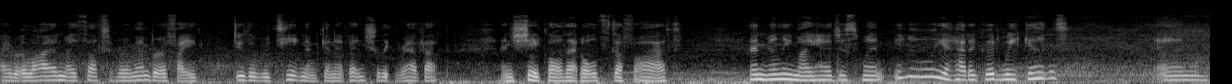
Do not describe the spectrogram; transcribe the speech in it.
I rely on myself to remember if I do the routine, I'm going to eventually rev up and shake all that old stuff off. And really, my head just went, you know, you had a good weekend. And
